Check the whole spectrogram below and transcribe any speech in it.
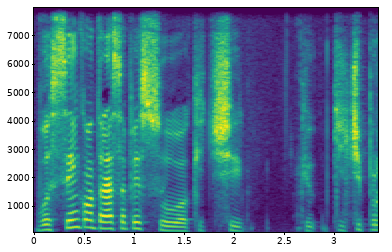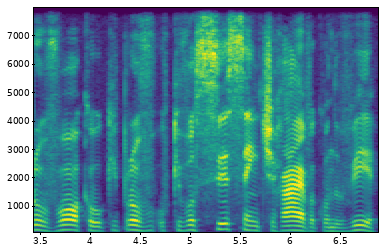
você encontrar essa pessoa que te que, te provoca ou que, provo que você sente raiva quando vê,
